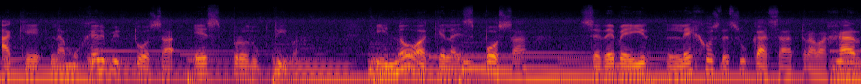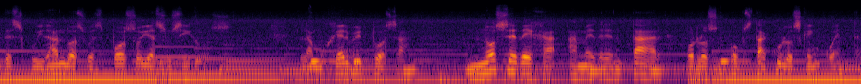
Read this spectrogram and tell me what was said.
a que la mujer virtuosa es productiva y no a que la esposa se debe ir lejos de su casa a trabajar descuidando a su esposo y a sus hijos. La mujer virtuosa no se deja amedrentar por los obstáculos que encuentra.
